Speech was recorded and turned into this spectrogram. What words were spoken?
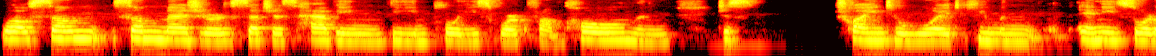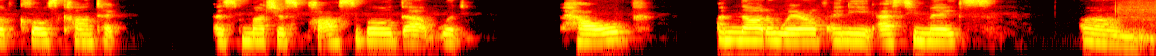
well some some measures such as having the employees work from home and just trying to avoid human any sort of close contact as much as possible that would help. I'm not aware of any estimates um,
